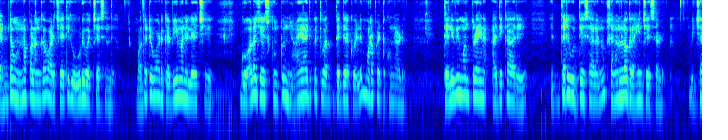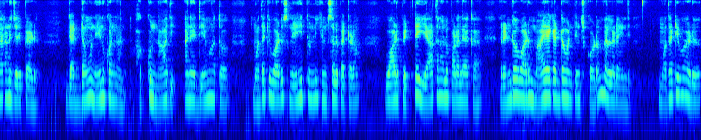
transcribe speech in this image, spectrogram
గడ్డం ఉన్న పలంగా వాడి చేతికి ఊడి వచ్చేసింది. మొదటివాడు గభీమని లేచి గోల చేసుకుంటూ న్యాయాధిపతి వద్ద దగ్గరకు వెళ్ళి మొరపెట్టుకున్నాడు. తెలివిమంతుడైన అధికారి ఇద్దరి ఉద్దేశాలను క్షణంలో గ్రహించేశాడు. విచారణ జరిపాడు. గడ్డము నేను కొన్నాను హక్కు నాది అనే ధీమాతో మొదటివాడు స్నేహితుణ్ణి హింసలు పెట్టడం వాడు పెట్టే యాతనలు పడలేక రెండోవాడు మాయగడ్డం అంటించుకోవడం వెల్లడైంది. మొదటివాడు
